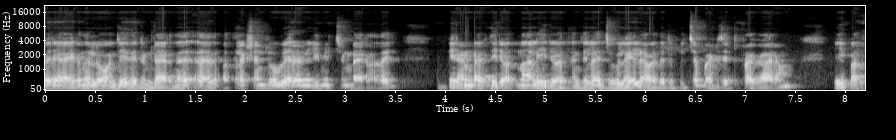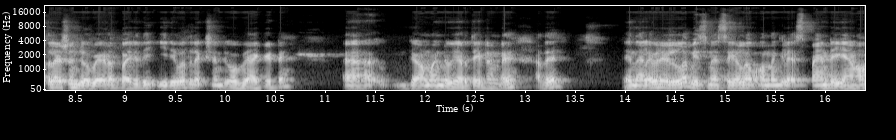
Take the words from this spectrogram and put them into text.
വരെ ആയിരുന്നു ലോൺ ചെയ്തിട്ടുണ്ടായിരുന്നത്. അതായത് പത്ത് ലക്ഷം രൂപ രൂപയായിരുന്നു ലിമിറ്റ് ഉണ്ടായിരുന്നത്. ഇപ്പം രണ്ടായിരത്തി ഇരുപത്തിനാല് ഇരുപത്തഞ്ചിലെ ജൂലൈയിൽ അവതരിപ്പിച്ച ബഡ്ജറ്റ് പ്രകാരം ഈ പത്ത് ലക്ഷം രൂപയുടെ പരിധി ഇരുപത് ലക്ഷം രൂപയാക്കിയിട്ട് ഗവൺമെന്റ് ഉയർത്തിയിട്ടുണ്ട്. അത് നിലവിലുള്ള ബിസിനസ്സുകൾ ഒന്നെങ്കിൽ എക്സ്പാൻഡ് ചെയ്യണോ?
